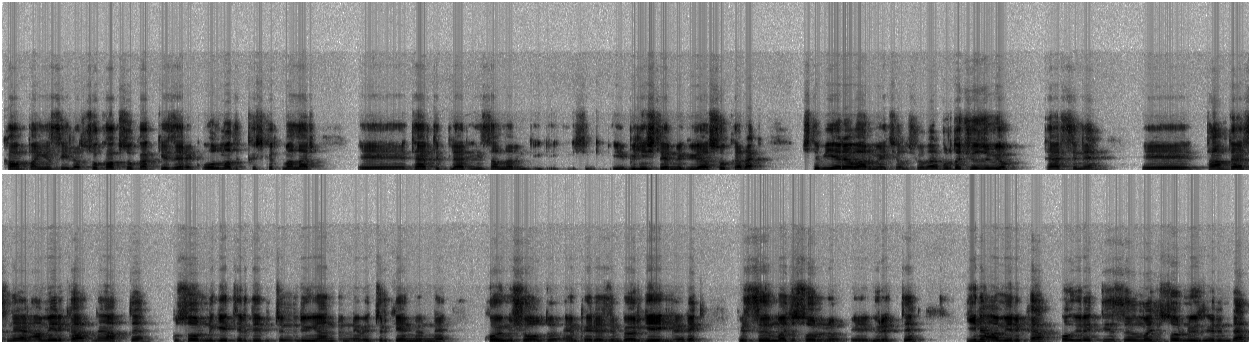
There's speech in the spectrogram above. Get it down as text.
kampanyasıyla sokak sokak gezerek olmadık kışkırtmalar, e, tertipler insanların e, bilinçlerine güya sokarak işte bir yere varmaya çalışıyorlar. Burada çözüm yok. Tersine e, tam tersine yani Amerika ne yaptı? Bu sorunu getirdi. Bütün dünyanın önüne ve Türkiye'nin önüne koymuş oldu. Emperyalizm bölgeye girerek bir sığınmacı sorunu e, üretti. Yine Amerika o ürettiği sığınmacı sorunu üzerinden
